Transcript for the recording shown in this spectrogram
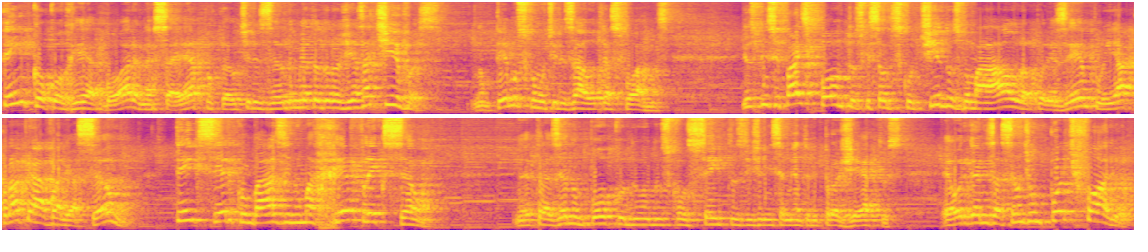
tem que ocorrer agora, nessa época, utilizando metodologias ativas. Não temos como utilizar outras formas. E os principais pontos que são discutidos numa aula, por exemplo, e a própria avaliação, tem que ser com base numa reflexão, né, trazendo um pouco do, dos conceitos de gerenciamento de projetos. É a organização de um portfólio,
